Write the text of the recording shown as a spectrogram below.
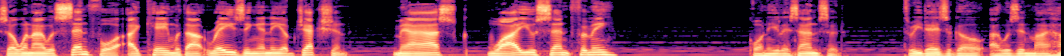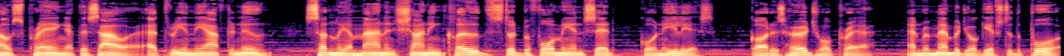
So when I was sent for, I came without raising any objection. May I ask why you sent for me? Cornelius answered, Three days ago I was in my house praying at this hour, at three in the afternoon. Suddenly a man in shining clothes stood before me and said, Cornelius, God has heard your prayer and remembered your gifts to the poor.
